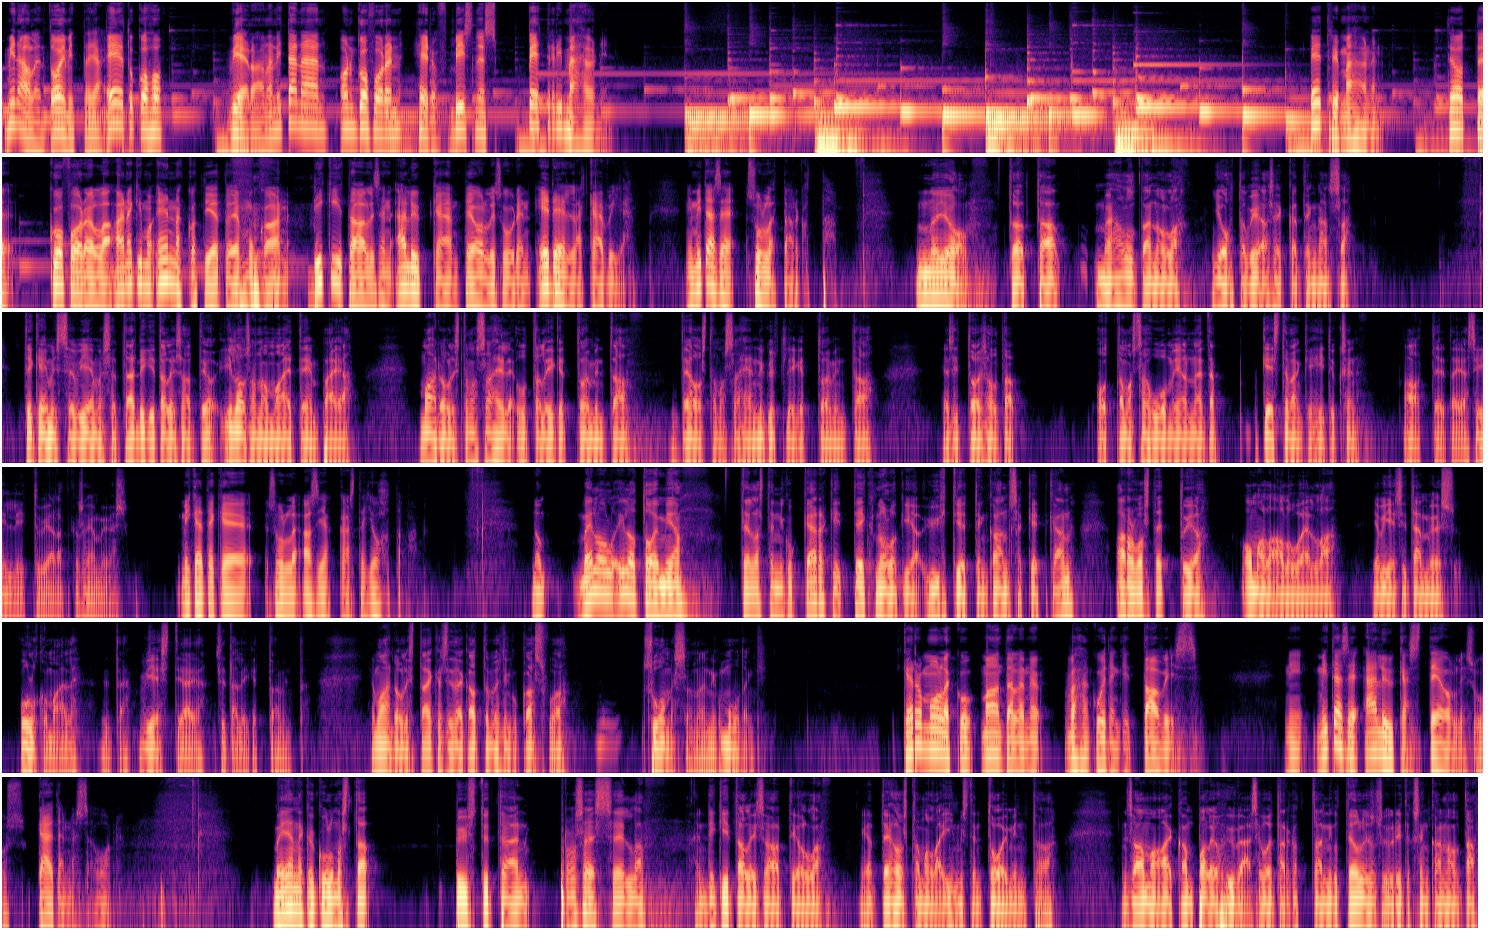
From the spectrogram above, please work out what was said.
Minä olen toimittaja Eetu Koho. Vieraanani tänään on Goforen Head of Business Petri Mähönen. Petri Mähönen, te olette Goforella ainakin mun ennakkotietojen mukaan digitaalisen älykkään teollisuuden edelläkävijä. Niin mitä se sulle tarkoittaa? No joo, tota, me halutaan olla johtavia asiakkaiden kanssa tekemissä viemässä tämä digitalisaatio ilosanomaa eteenpäin ja mahdollistamassa heille uutta liiketoimintaa, tehostamassa heidän nykyistä liiketoimintaa ja sitten toisaalta ottamassa huomioon näitä kestävän kehityksen aatteita ja siihen liittyviä ratkaisuja myös. Mikä tekee sulle asiakkaasta johtavan? No, meillä on ollut ilo toimia tällaisten niin kärkiteknologiayhtiöiden kanssa, ketkä on arvostettuja omalla alueellaan ja vie sitä myös ulkomaille, sitä viestiä ja sitä liiketoimintaa. Ja mahdollistaa ehkä sitä kautta myös niin kuin kasvua Suomessa noin niin kuin muutenkin. Kerro mulle, kun mä oon tällainen vähän kuitenkin tavis, niin mitä se älykäs teollisuus käytännössä on? Meidän näkökulmasta pystytään prosesseilla, digitalisaatiolla ja tehostamalla ihmisten toimintaa niin saamaan aikaan paljon hyvää. Se voi tarkoittaa niin teollisuusyrityksen kannalta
